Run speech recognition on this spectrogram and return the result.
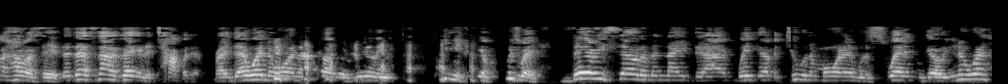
how do I say it? That, that's not exactly the top of them, right? That wasn't the one I thought was really. You know, which way? Very seldom at night did I wake up at two in the morning with a sweat and go, you know what?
